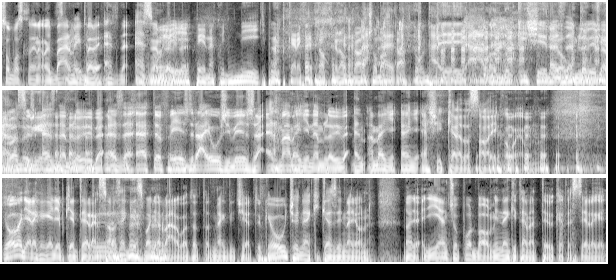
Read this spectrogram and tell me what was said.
szoboszlainak, vagy bármelyik belőle, ez, ne, ez nem Szóval lő be. épének, hogy négy pótkereket rakjanak be a csomagtartót. Egy, állandó kísérő Ez nem lövi be, basszus, ez nem lövi be. Ez, ettől vésd rá, Józsi, vésd rá, ez már megint nem lövi be. Ez már megint, ennyi esik kell ez a szalai, komolyan mondom. Jó van, gyerekek, egyébként tényleg szóval az egész magyar válogatottat megdicsértük. Jó, úgyhogy nekik ez egy nagyon nagy, egy ilyen csoportban, ahol mindenki temette őket, ez tényleg egy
